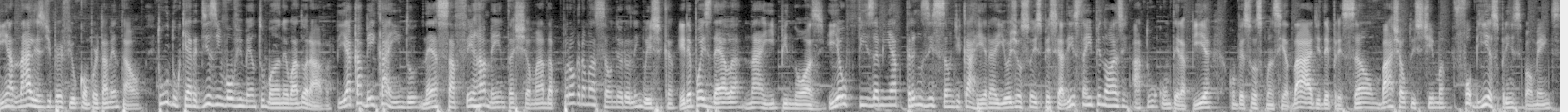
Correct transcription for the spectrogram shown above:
em análise de perfil comportamental tudo que era desenvolvimento humano eu adorava. E acabei caindo nessa ferramenta chamada programação neurolinguística e depois dela na hipnose. E eu fiz a minha transição de carreira e hoje eu sou especialista em hipnose, atuo com terapia com pessoas com ansiedade, depressão, baixa autoestima, fobias principalmente.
